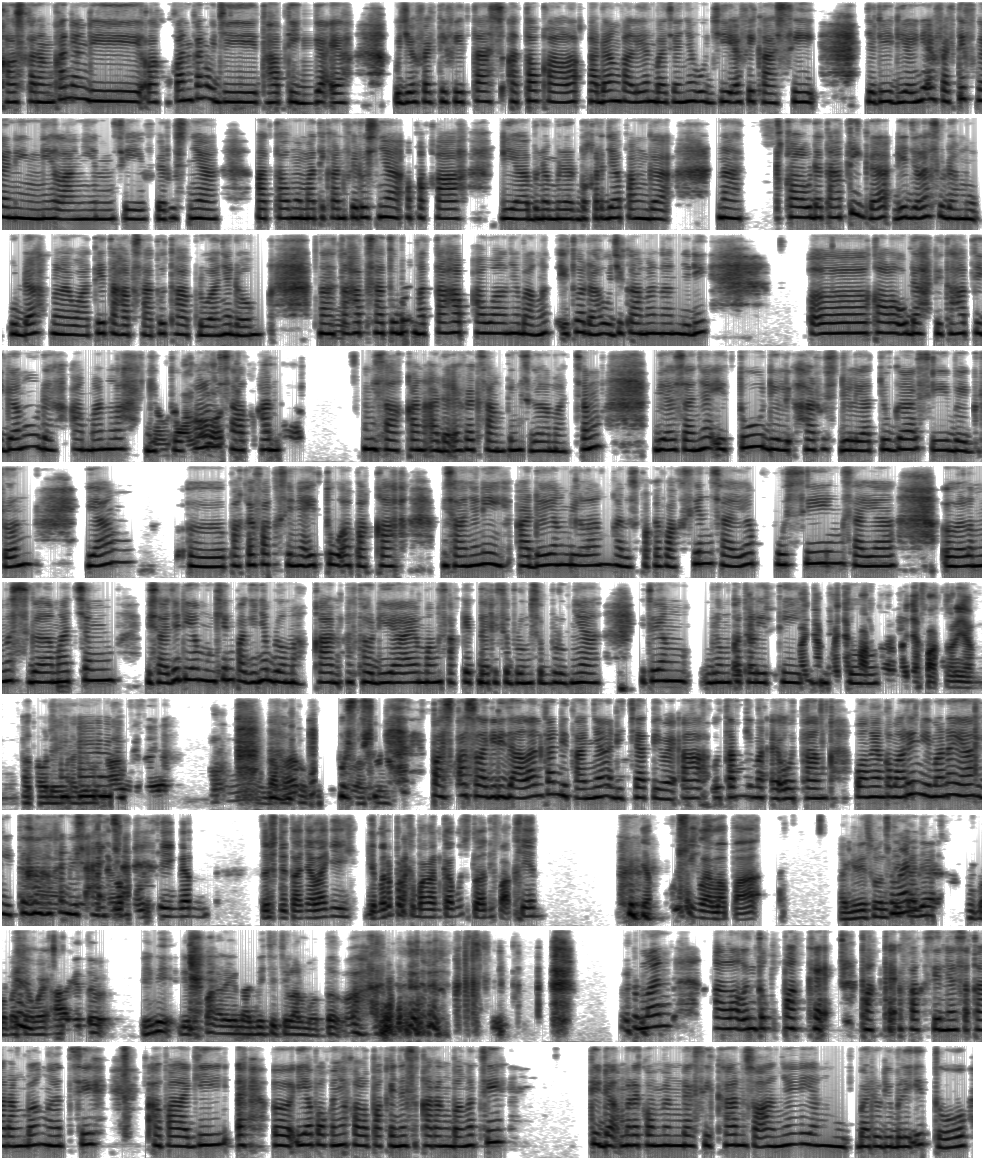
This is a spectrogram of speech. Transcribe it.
kalau sekarang kan yang dilakukan kan uji tahap tiga ya, uji efektivitas atau kala kadang kalian bacanya uji efikasi. Jadi dia ini efektif gak nih ngilangin si virusnya atau mematikan virusnya? Apakah dia benar-benar bekerja apa enggak? Nah kalau udah tahap tiga, dia jelas sudah mu- udah melewati tahap satu, tahap duanya dong. Nah, Hmm. tahap satu banget, tahap awalnya banget itu adalah uji keamanan. Jadi eh kalau udah di tahap tiga mah udah aman lah ya gitu. udah Kalau lolos gitu misalkan misalkan ada efek samping segala macam, biasanya itu dili- harus dilihat juga si background yang eh, pakai vaksinnya itu apakah misalnya nih ada yang bilang habis pakai vaksin saya pusing, saya eh, lemes segala macem. Bisa aja dia mungkin paginya belum makan atau dia emang sakit dari sebelum-sebelumnya. Itu yang belum banyak keteliti banyak banyak gitu. faktor banyak faktor yang Atau ditagih Mm-mm. utang gitu ya. Hmm, gitu Pusing. langsung. Pas-pas lagi di jalan kan ditanya di chat di WA, utang gimana? Eh utang, uang yang kemarin gimana ya? Gitu ya, kan bisa tiba-tiba aja. pusing kan Terus ditanya lagi, gimana perkembangan kamu setelah divaksin? ya pusing lah bapak. Lagi disuntik Cuman- aja, baca WA gitu. Ini di depan ada yang nagih cicilan motor. Wah, Cuman kalau untuk pakai pakai vaksinnya sekarang banget sih, apalagi eh, eee, iya pokoknya kalau pakainya sekarang banget sih, tidak merekomendasikan. Soalnya yang baru dibeli itu,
